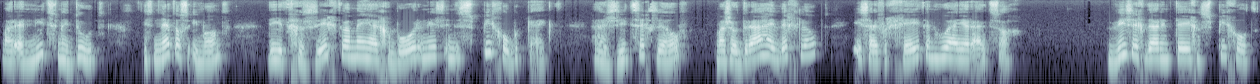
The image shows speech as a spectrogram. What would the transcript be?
maar er niets mee doet, is net als iemand die het gezicht waarmee hij geboren is in de spiegel bekijkt. Hij ziet zichzelf, maar zodra hij wegloopt, is hij vergeten hoe hij eruit zag. Wie zich daarentegen spiegelt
